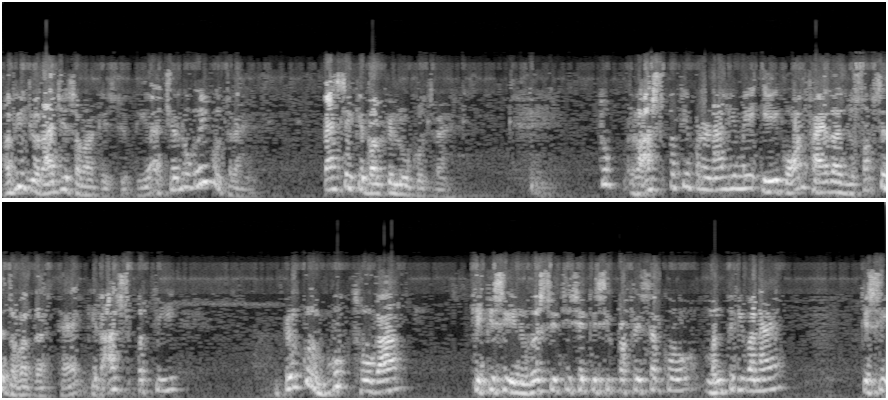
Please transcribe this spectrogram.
अभी जो राज्यसभा की स्थिति है, अच्छे लोग नहीं घुस रहे हैं। पैसे के बल पे लोग घुस रहे हैं। तो राष्ट्रपति प्रणाली में एक और फ़ायदा जो सबसे ज़बरदस्त है कि राष्ट्रपति बिल्कुल मुक्त होगा कि किसी यूनिवर्सिटी से किसी प्रोफेसर को मंत्री बनाए, किसी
